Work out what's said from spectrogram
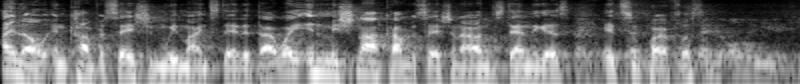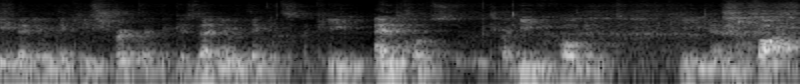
I know in conversation we might state it that way. In Mishnah conversation, our understanding is But it's said- superfluous. If you only need a key, then you would think he's stricter, because then you would think it's a key and close. But he holds it key and far.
